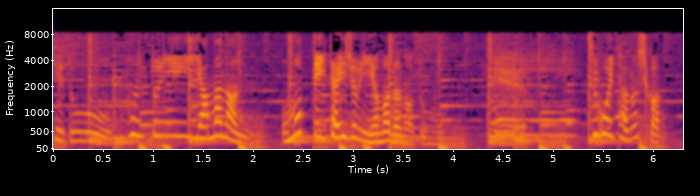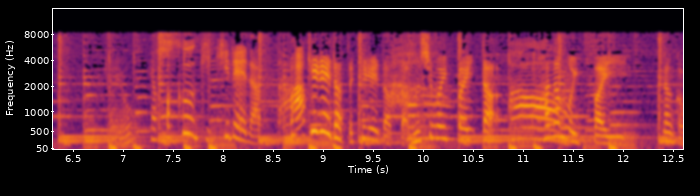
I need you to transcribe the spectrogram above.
けど本当に山なん思っていた以上に山だなと思って。すごい楽しかったよ。やっぱ空気きれいだった？綺麗だった綺麗だった。虫もいっぱいいた。花もいっぱいなんか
